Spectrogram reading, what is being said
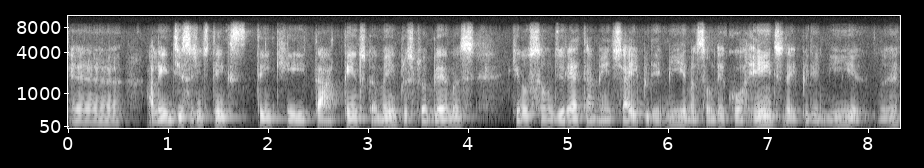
É, além disso, a gente tem que, tem que estar atento também para os problemas que não são diretamente a epidemia, mas são decorrentes da epidemia né?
